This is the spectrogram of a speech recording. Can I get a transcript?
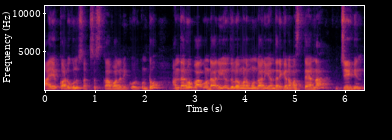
ఆ యొక్క అడుగులు సక్సెస్ కావాలని కోరుకుంటూ అందరూ బాగుండాలి అందులో మనం ఉండాలి. అందరికీ నమస్తే అన్న. జై హింద్.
